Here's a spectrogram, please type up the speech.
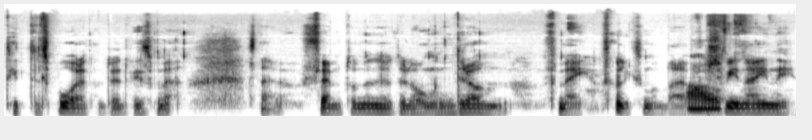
titelspåret naturligtvis med sån 15 minuter lång dröm för mig. liksom att bara försvinna in i.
